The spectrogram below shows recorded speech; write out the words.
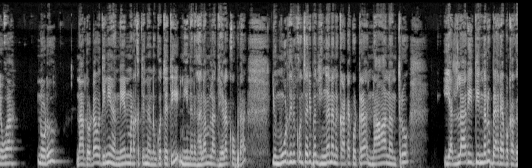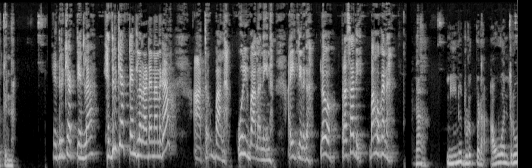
ಯವ್ವ, ನೋಡು ನಾ ದೊಡ್ಡವದೀನಿ ನಾನು ಏನು ಮಾಡಕತ್ತೀನಿ ನನಗೆ ಗೊತ್ತೈತಿ ನೀ ನನಗೆ ಹಲಮ್ಲ ಅಂತ ಹೇಳಕ್ಕೆ ಹೋಗ್ಬೇಡ. ನೀವು ಮೂರು ದಿನಕ್ಕೆ ಒಂದ್ಸರಿ ಬಂದು ಹಿಂಗೆ ನನಗೆ ಕಾಟ ಕೊಟ್ರೆ ನಾನಂತರೂ ಎಲ್ಲ ರೀತಿಯಿಂದನೂ ಬೇರೆ ಆಗ್ಬೇಕಾಗತ್ತೀನಿ ನಾ. ಹೆದರಿಕೆ ಆಗ್ತೇನ್ಲ? ಹೆದರಿಕೆ ಆಗ್ತೇನ್ಲ ರಾಡ ನನಗ? ಆತ ಬಾಲ ಊರಿಗೆ ಬಾಲ ನೀನು. ಐತ್ ನಿನಗ. ಲೋ ಪ್ರಸಾದಿ ಬಾ ಹೋಗಣ. ನಾ ನೀನು ದುಡುಕ್ಬೇಡ. ಅವು ಅಂತರೂ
